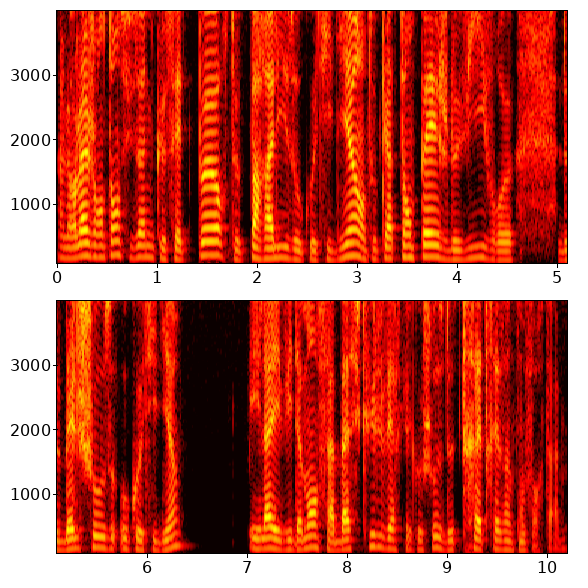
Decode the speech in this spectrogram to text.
Alors là, j'entends, Suzanne, que cette peur te paralyse au quotidien, en tout cas t'empêche de vivre de belles choses au quotidien. Et là, évidemment, ça bascule vers quelque chose de très très inconfortable.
